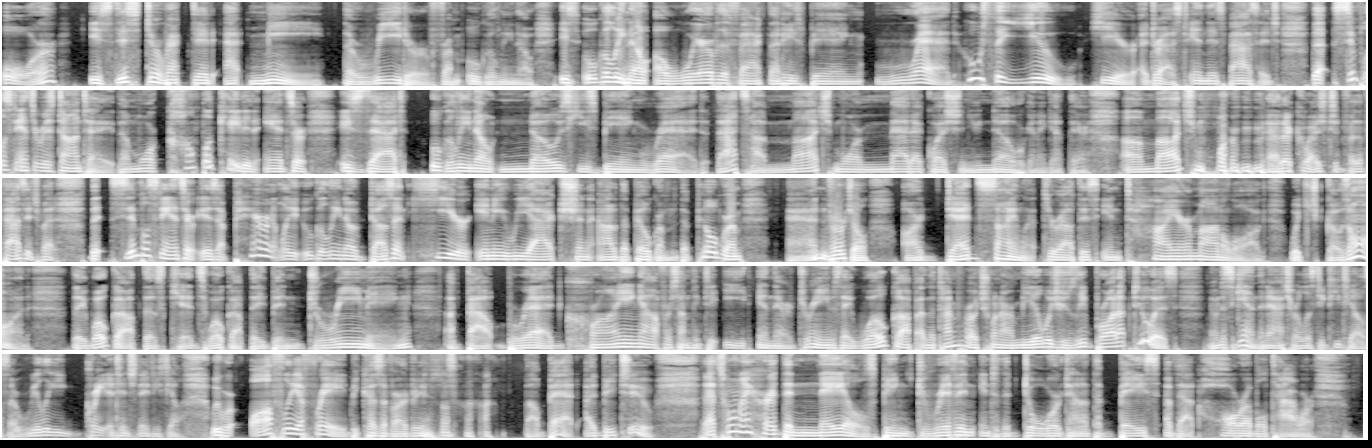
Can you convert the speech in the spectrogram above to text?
Or is this directed at me? The reader from Ugolino. Is Ugolino aware of the fact that he's being read? Who's the you here addressed in this passage? The simplest answer is Dante. The more complicated answer is that Ugolino knows he's being read? That's a much more meta question. You know, we're going to get there. A much more meta question for the passage. But the simplest answer is apparently Ugolino doesn't hear any reaction out of the pilgrim. The pilgrim and Virgil are dead silent throughout this entire monologue, which goes on. They woke up, those kids woke up. They'd been dreaming about bread, crying out for something to eat in their dreams. They woke up, and the time approached when our meal was usually brought up to us. Notice again the naturalistic details, the really great attention to detail. We were awfully afraid because of our dreams. I'll bet I'd be too. That's when I heard the nails being driven into the door down at the base of that horrible tower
